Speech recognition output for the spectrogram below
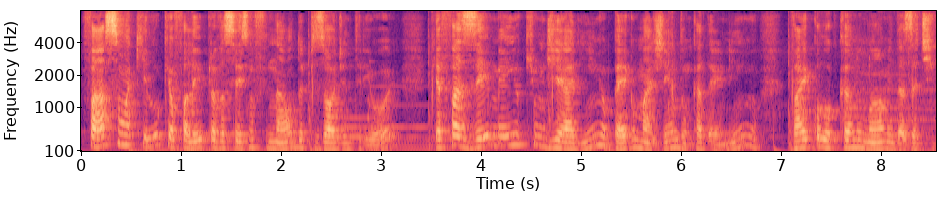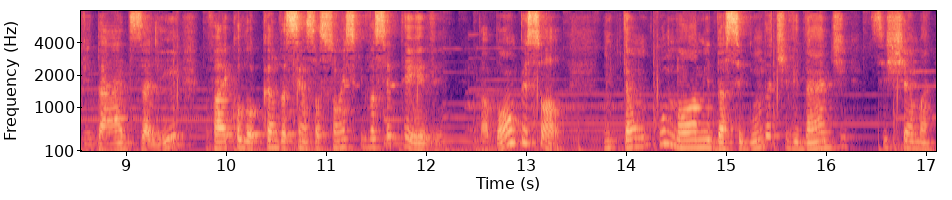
façam aquilo que eu falei para vocês no final do episódio anterior, que é fazer meio que um diarinho, pega uma agenda, um caderninho, vai colocando o nome das atividades ali, vai colocando as sensações que você teve, tá bom, pessoal? Então, o nome da segunda atividade se chama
